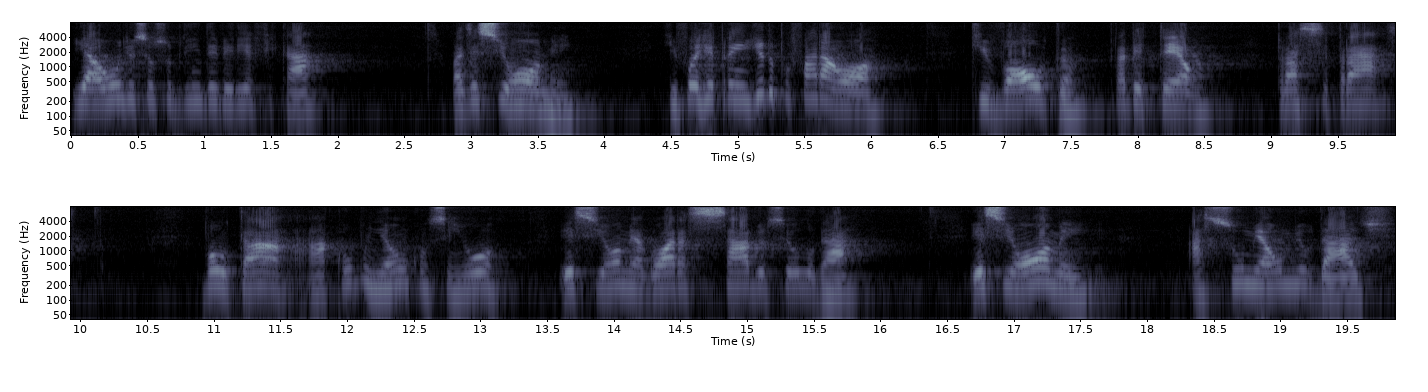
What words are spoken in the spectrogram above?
e aonde o seu sobrinho deveria ficar. Mas esse homem, que foi repreendido por Faraó, que volta para Betel, para voltar à comunhão com o Senhor, esse homem agora sabe o seu lugar. Esse homem assume a humildade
